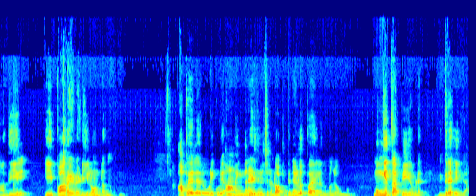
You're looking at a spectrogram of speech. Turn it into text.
നദിയിൽ ഈ പാറയുടെ അടിയിൽ ഉണ്ടെന്ന്. അപ്പോൾ എല്ലാവരും കൂടി കൂടി ആ ഇങ്ങനെ എഴുതി വെച്ചിട്ടുണ്ടോ. അപ്പം പിന്നെ എളുപ്പമായില്ലെന്ന് പറഞ്ഞു. മുങ്ങിത്തപ്പി എവിടെ വിഗ്രഹമില്ല.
